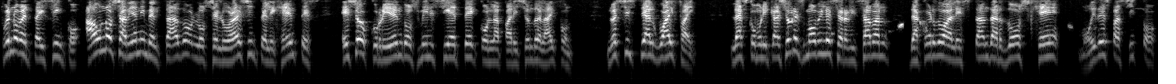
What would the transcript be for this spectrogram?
fue en 95, aún no se habían inventado los celulares inteligentes. Eso ocurriría en 2007 con la aparición del iPhone. No existía el Wi-Fi. Las comunicaciones móviles se realizaban de acuerdo al estándar 2G, muy despacito.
